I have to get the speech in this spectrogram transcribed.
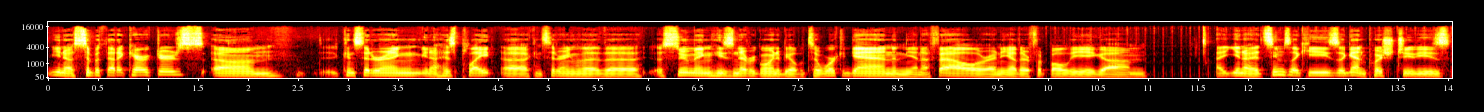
you know sympathetic characters, um, considering you know his plight, uh, considering the the assuming he's never going to be able to work again in the NFL or any other football league. Um, you know, it seems like he's again pushed to these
